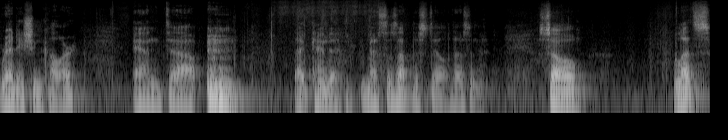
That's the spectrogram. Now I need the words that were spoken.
reddish in color. And uh, that kind of messes up the still, doesn't it? So let's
